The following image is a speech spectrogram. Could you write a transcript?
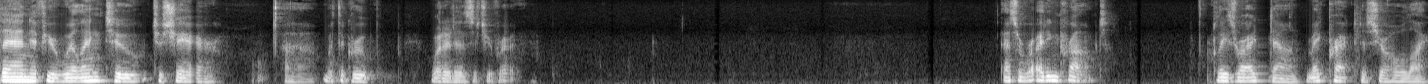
then, if you're willing to, to share uh, with the group what it is that you've written. As a writing prompt, Please write down. Make practice your whole life.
